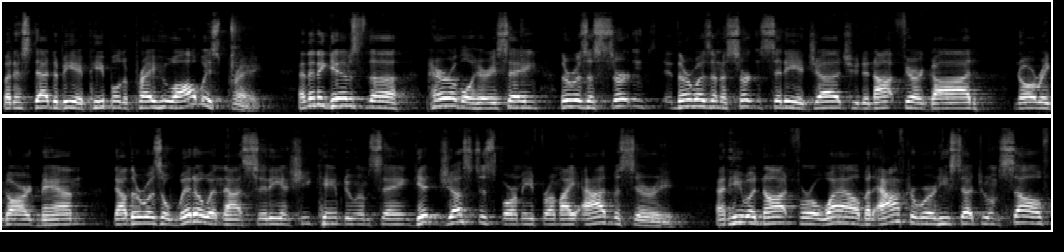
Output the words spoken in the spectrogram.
but instead to be a people to pray who always pray. And then he gives the parable here. He's saying there was a certain there was in a certain city a judge who did not fear God nor regard man. Now there was a widow in that city, and she came to him saying, Get justice for me from my adversary. And he would not for a while, but afterward he said to himself,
